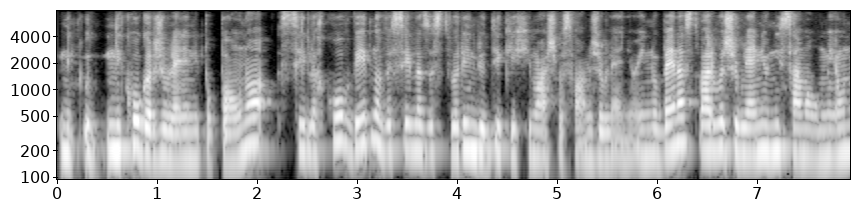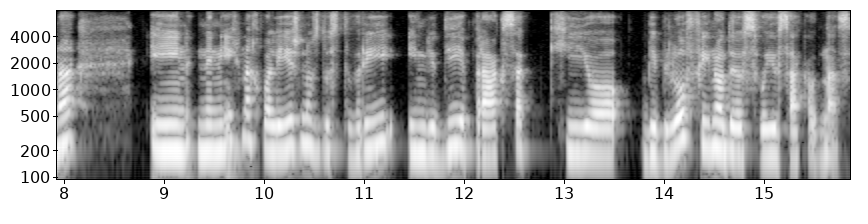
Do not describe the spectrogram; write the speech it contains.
nikogar življenje ni popolno, si lahko vedno vesela za stvari in ljudi, ki jih imaš v svojem življenju. In nobena stvar v življenju ni samo umevna, in nenehna hvaležnost do stvari in ljudi je praksa, ki jo bi bilo fino, da jo osvoji vsaka od nas.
